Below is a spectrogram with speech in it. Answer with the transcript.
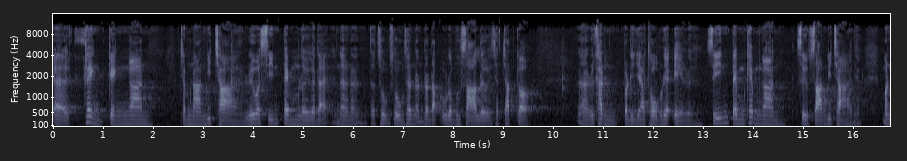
เเคร่งเก่งงาน ชำนาญวิชา หรือว่าศีลเต็มเลยก็ได้นะนะถ้าสูงสูงชั้นระดับอุดมศึกษาเลยชัดๆก็หรือขั้นปริญญาโทปริญญาเอกเลยศีลเต็มเข้มงานสืบสานวิชาเนี่ยมัน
